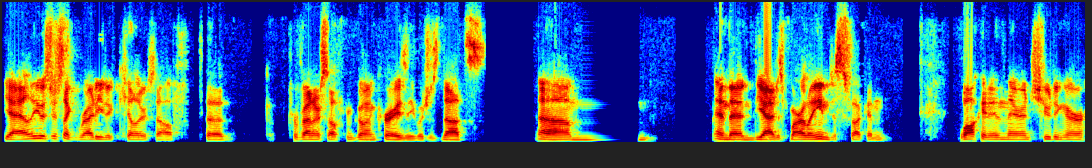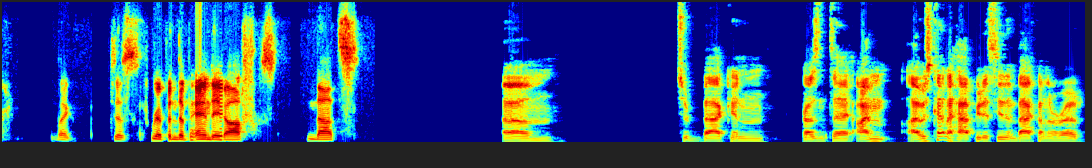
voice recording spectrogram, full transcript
Yeah, Ellie was just like ready to kill herself to prevent herself from going crazy, which is nuts. Um, and then yeah, just Marlene just fucking walking in there and shooting her, like just ripping the band-aid off. It's nuts. Um, so back in present day, I'm I was kind of happy to see them back on the road.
